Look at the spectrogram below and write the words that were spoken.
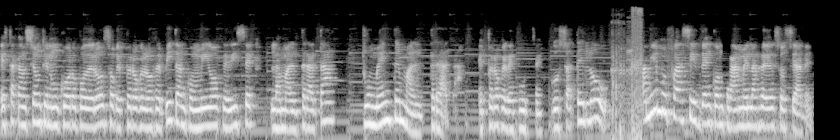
Esta canción tiene un coro poderoso que espero que lo repitan conmigo que dice La maltrata, tu mente maltrata. Espero que les guste. Gózatelo. A mí es muy fácil de encontrarme en las redes sociales.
